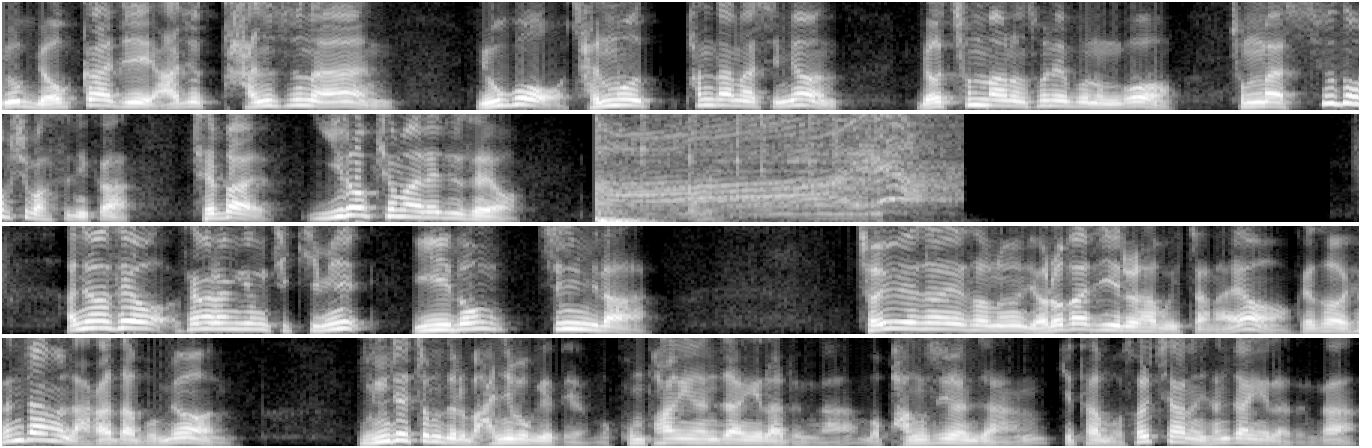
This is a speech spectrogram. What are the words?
요 몇 가지 아주 단순한 요거 잘못 판단하시면 몇 천만 원 손해 보는 거 정말 수도 없이 봤으니까 제발 이렇게만 해주세요. 안녕하세요. 생활환경 지킴이 이동 신입니다. 저희 회사에서는 여러 가지 일을 하고 있잖아요. 그래서 현장을 나가다 보면 문제점들을 많이 보게 돼요. 뭐 곰팡이 현장이라든가, 뭐 방수 현장, 기타 뭐 설치하는 현장이라든가.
